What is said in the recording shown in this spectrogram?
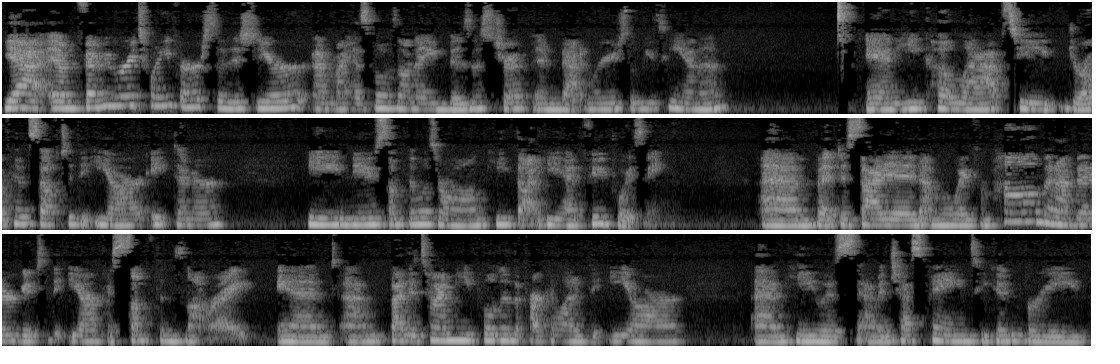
yeah, on February 21st of this year, um, my husband was on a business trip in Baton Rouge, Louisiana, and he collapsed. He drove himself to the ER, ate dinner. He knew something was wrong. He thought he had food poisoning. Um, but decided I'm away from home and I better get to the ER because something's not right. And um, by the time he pulled in the parking lot of the ER, um, he was having chest pains. He couldn't breathe.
